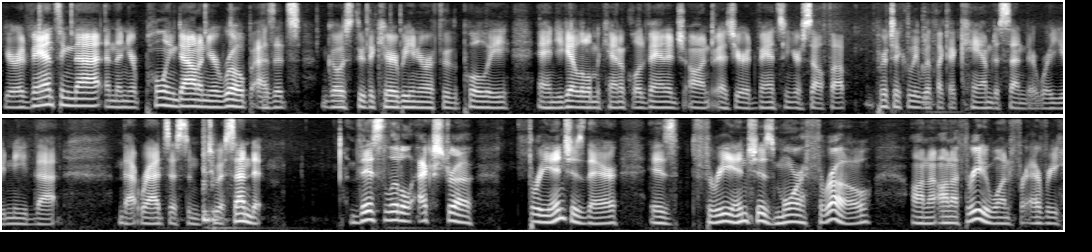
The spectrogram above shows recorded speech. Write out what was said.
you're advancing that, and then you're pulling down on your rope as it goes through the carabiner or through the pulley, and you get a little mechanical advantage on as you're advancing yourself up, particularly with like a cam descender where you need that that rad system to ascend it. This little extra three inches there is three inches more throw on a, on a three to one for every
